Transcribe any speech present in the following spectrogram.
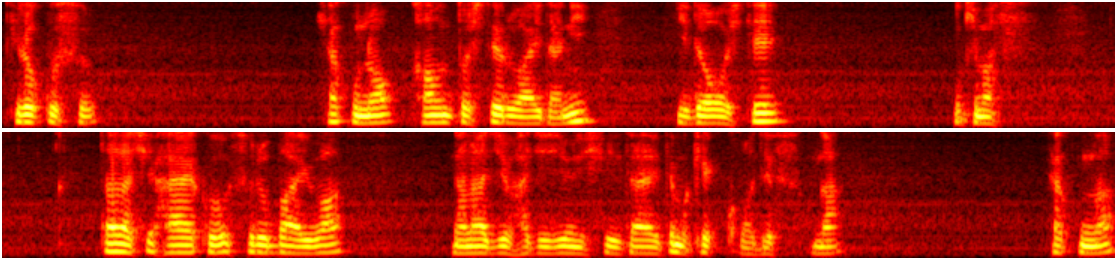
記録数100のカウントしている間に移動しておきます。ただし早くする場合は70、80にしていただいても結構ですが100が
